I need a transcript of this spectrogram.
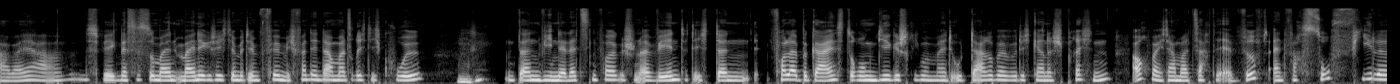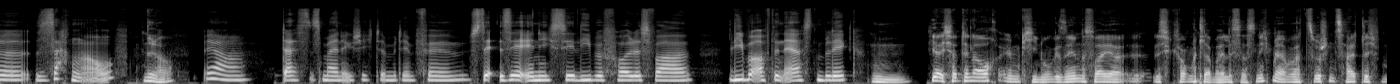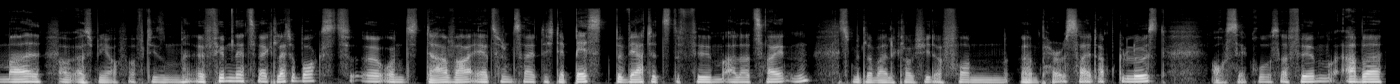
Aber ja, deswegen, das ist so mein, meine Geschichte mit dem Film. Ich fand den damals richtig cool. Mhm. Und dann, wie in der letzten Folge schon erwähnt, hatte ich dann voller Begeisterung dir geschrieben und meinte, oh, darüber würde ich gerne sprechen. Auch weil ich damals sagte, er wirft einfach so viele Sachen auf. Ja. Ja, das ist meine Geschichte mit dem Film. Sehr, sehr ähnlich, sehr liebevoll. Es war Liebe auf den ersten Blick. Mhm. Ja, ich habe den auch im Kino gesehen. Das war ja, ich glaube mittlerweile ist das nicht mehr, aber zwischenzeitlich mal, also ich bin ja auch auf diesem äh, Filmnetzwerk Letterboxd äh, und da war er zwischenzeitlich der bestbewertetste Film aller Zeiten. Ist mittlerweile, glaube ich, wieder von ähm, Parasite abgelöst. Auch sehr großer Film, aber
